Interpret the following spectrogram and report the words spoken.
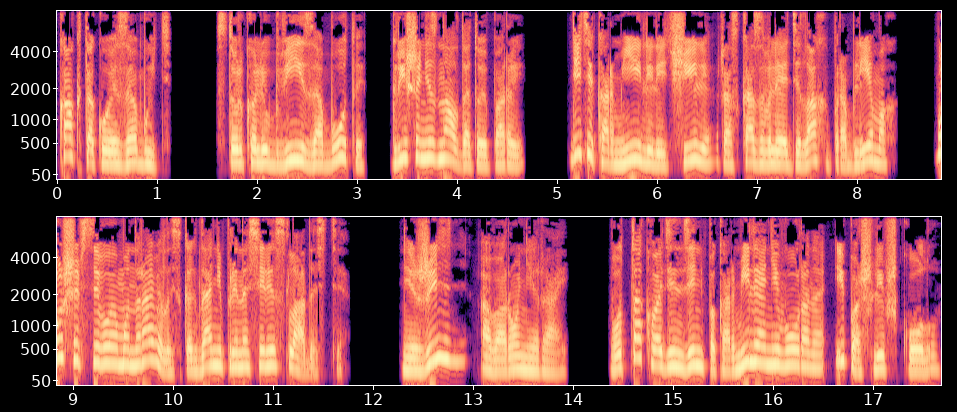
Как такое забыть? Столько любви и заботы Гриша не знал до той поры. Дети кормили, лечили, рассказывали о делах и проблемах. Больше всего ему нравилось, когда они приносили сладости. Не жизнь, а вороний рай. Вот так в один день покормили они ворона и пошли в школу.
